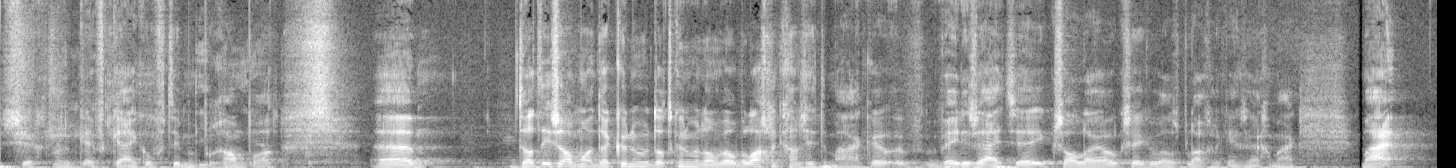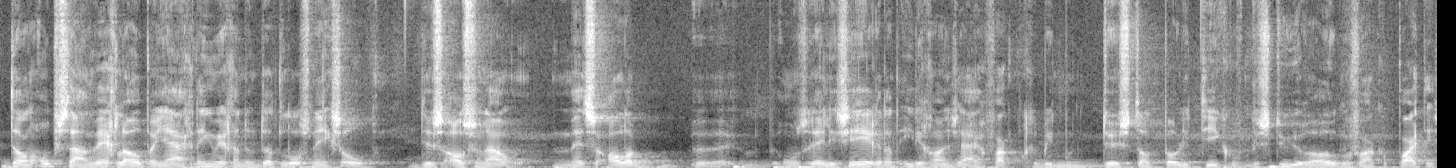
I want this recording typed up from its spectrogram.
zegt, moet ik even kijken of het in mijn programma past. Uh, dat, is allemaal, daar kunnen we, dat kunnen we dan wel belachelijk gaan zitten maken. Wederzijds, hè, ik zal er ook zeker wel eens belachelijk in zijn gemaakt. Maar dan opstaan, weglopen en je eigen ding weer gaan doen, dat lost niks op. Dus als we nou met z'n allen uh, ons realiseren dat ieder gewoon zijn eigen vakgebied moet, dus dat politiek of besturen ook een vak apart is.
